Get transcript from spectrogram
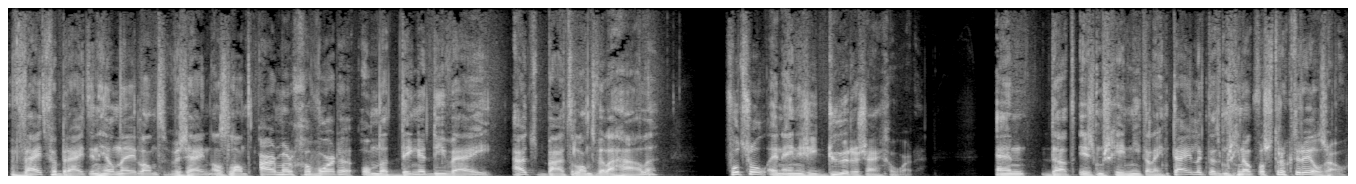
wijdverbreid in heel Nederland. We zijn als land armer geworden omdat dingen die wij uit het buitenland willen halen, voedsel en energie duurder zijn geworden. En dat is misschien niet alleen tijdelijk, dat is misschien ook wel structureel zo.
